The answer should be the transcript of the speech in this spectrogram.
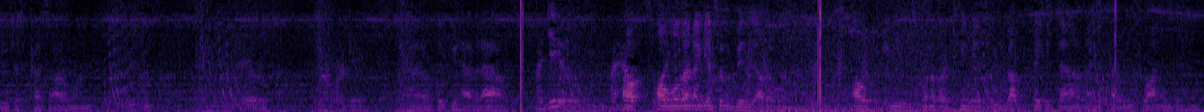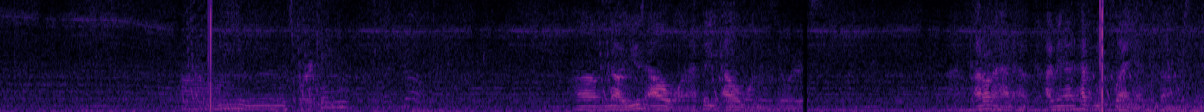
You just press R1. Really? It's not working. I don't think you have it out. I do. I have Oh, it oh, well selected. then I guess it would be the other one. Oh jeez, one of our teammates was about to take it down, and I decided to slide into him. Um, is this working? Um, no, use L1. I think L1 is yours. I don't know how to have. I mean, I'd have to be playing it to understand.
